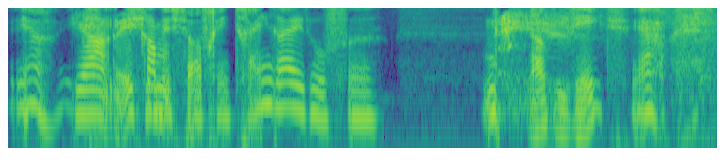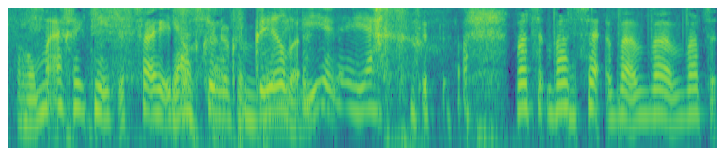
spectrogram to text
Ja, ik, Ja, ik, ik zie kan- mezelf geen trein rijden of... eh, nou, wie weet, ja. Waarom eigenlijk niet? Dat zou je Ja, toch kunnen verbeelden? kunnen ja. wat, wat, zi- wa- wa- wat,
